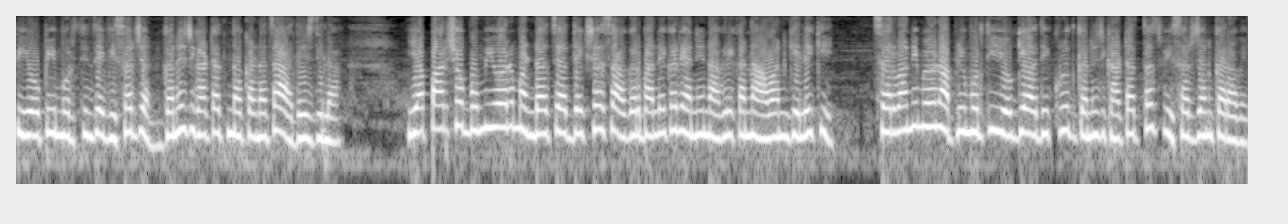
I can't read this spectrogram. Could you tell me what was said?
पीओपी मूर्तींचे विसर्जन गणेश घाटात न करण्याचा आदेश दिला. या पार्श्वभूमीवर मंडळाचे अध्यक्ष सागर भालेकर यांनी नागरिकांना आवाहन केले की सर्वांनी मिळून आपली मूर्ती योग्य अधिकृत गणेश घाटातच विसर्जन करावे.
